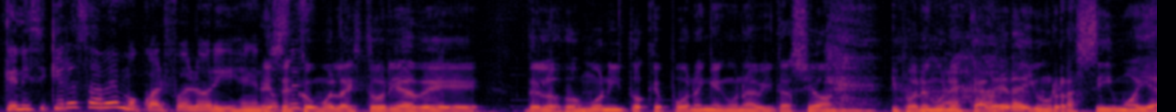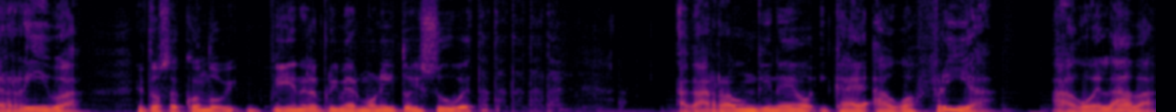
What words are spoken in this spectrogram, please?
que ni siquiera sabemos cuál fue el origen. Esa es como la historia de, los dos monitos que ponen en una habitación y ponen una escalera y un racimo ahí arriba. Entonces cuando viene el primer monito y sube, agarra un guineo y cae agua fría, agua helada.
